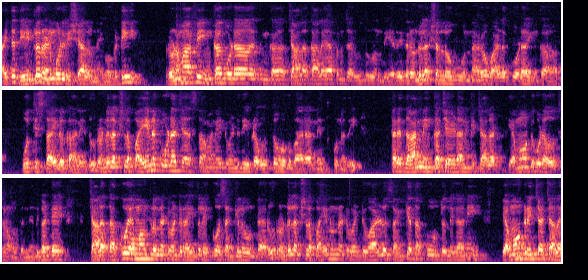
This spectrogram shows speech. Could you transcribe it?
అయితే దీంట్లో రెండు మూడు విషయాలు ఉన్నాయి. ఒకటి రుణమాఫీ ఇంకా కూడా ఇంకా చాలా కాలయాపన జరుగుతూ ఉంది. ఏదైతే రెండు లక్షల లోపు ఉన్నారో వాళ్ళకు కూడా ఇంకా పూర్తి స్థాయిలో కాలేదు. రెండు లక్షల పైన కూడా చేస్తామనేటువంటిది ప్రభుత్వం ఒక భారాన్ని ఎత్తుకున్నది. సరే దాన్ని ఇంకా చేయడానికి చాలా అమౌంట్ కూడా అవసరం అవుతుంది. ఎందుకంటే చాలా తక్కువ అమౌంట్లో ఉన్నటువంటి రైతులు ఎక్కువ సంఖ్యలో ఉంటారు. రెండు లక్షల పైన ఉన్నటువంటి వాళ్ళు సంఖ్య తక్కువ ఉంటుంది కానీ అమౌంట్ రీత్యా చాలా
